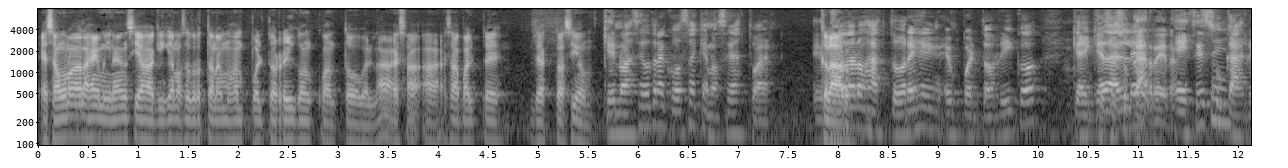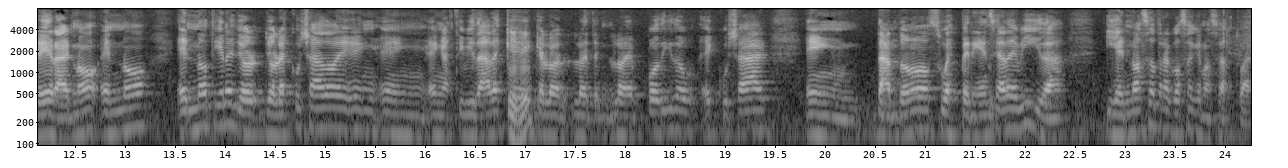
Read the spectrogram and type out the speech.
esa es una de las eminencias aquí que nosotros tenemos en Puerto Rico en cuanto, ¿verdad? A esa, a esa parte de actuación. que no hace otra cosa que no sea actuar. Es Claro. uno de los actores en, en Puerto Rico que hay que Esa es su darle. carrera. Esa es Sí. su carrera. Él no, él no, él no tiene. Yo, yo lo he escuchado en, en, en actividades que, que lo, lo he, lo he podido escuchar, en dándonos su experiencia de vida. Y él no hace otra cosa que no sea actuar.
